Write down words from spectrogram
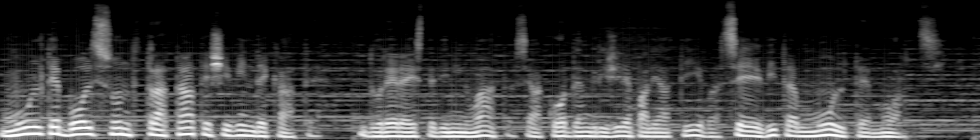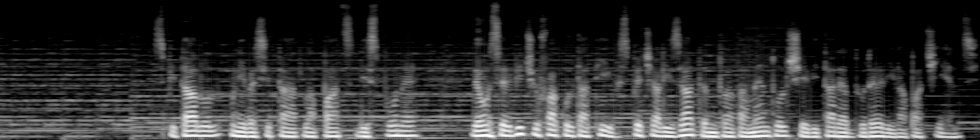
multe boli sunt tratate și vindecate. Durerea este diminuată, se acordă îngrijire paliativă, se evită multe morți. Spitalul Universitar La Paz dispune de un serviciu facultativ specializat în tratamentul și evitarea durerii la pacienți.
